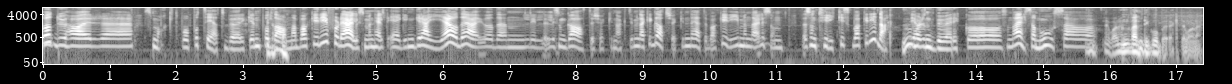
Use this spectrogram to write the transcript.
Og at du har eh, smakt på potetbørken på Ja. Dana bakeri, for det er liksom en helt egen greie. Og det er jo den lille liksom gatekjøkkenaktige Men det er ikke gatekjøkken, det heter bakeri, men det er liksom det er sånn tyrkisk bakeri, da. Mm. De har sånn børek og sånn der. Samosa og Det var en veldig god børek, det var det.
